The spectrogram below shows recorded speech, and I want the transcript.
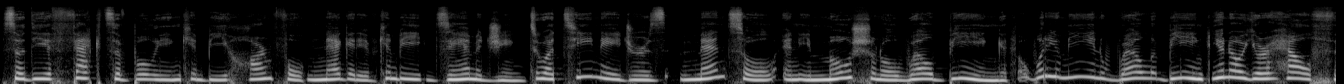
So the effects of bullying can be harmful, negative, can be damaging to a teenager's mental and emotional well being. What do you mean, well being? You know, your health,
